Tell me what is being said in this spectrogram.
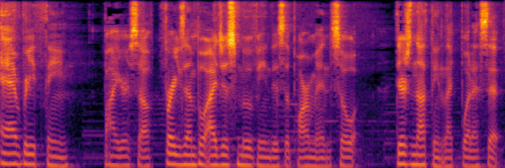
everything by yourself. For example, I just moved in this apartment, so there's nothing like what I said.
